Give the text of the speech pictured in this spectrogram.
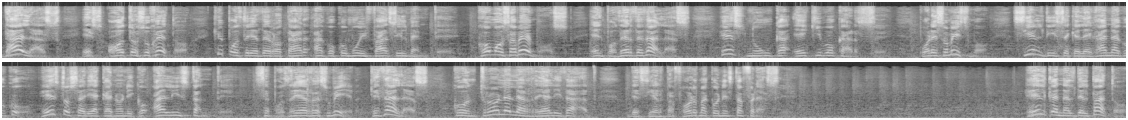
Dallas es otro sujeto que podría derrotar a Goku muy fácilmente. Como sabemos, el poder de Dallas es nunca equivocarse. Por eso mismo, si él dice que le gana a Goku, esto sería canónico al instante. Se podría resumir que Dallas controla la realidad de cierta forma con esta frase. El canal del pato,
